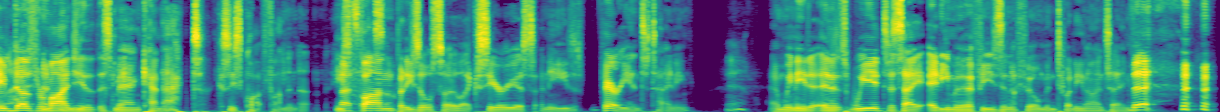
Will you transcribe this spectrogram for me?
It does remind you that this man can act because he's quite fun in it. He's That's fun, awesome. but he's also like serious and he's very entertaining. Yeah. And we need it. And it's weird to say Eddie Murphy's in a film in 2019. The-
